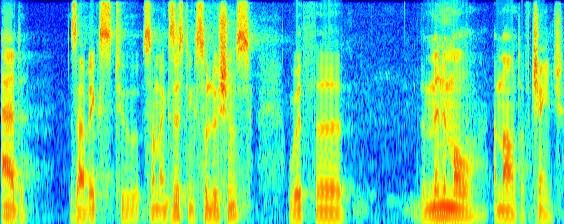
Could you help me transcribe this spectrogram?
add Zabbix to some existing solutions with uh, the minimal amount of change.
